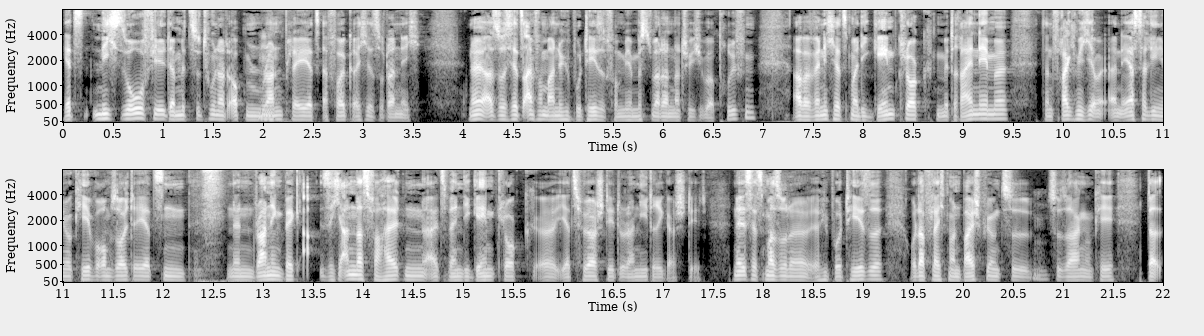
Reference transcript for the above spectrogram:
jetzt nicht so viel damit zu tun hat, ob ein mhm. Runplay jetzt erfolgreich ist oder nicht. Ne, also ist jetzt einfach mal eine Hypothese von mir, müssten wir dann natürlich überprüfen. Aber wenn ich jetzt mal die Game Clock mit reinnehme, dann frage ich mich in erster Linie, okay, warum sollte jetzt ein, ein Running Back sich anders verhalten, als wenn die Game Clock äh, jetzt höher steht oder niedriger steht? Ne, ist jetzt mal so eine Hypothese oder vielleicht mal ein Beispiel, um zu, mhm. zu sagen, okay, da,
